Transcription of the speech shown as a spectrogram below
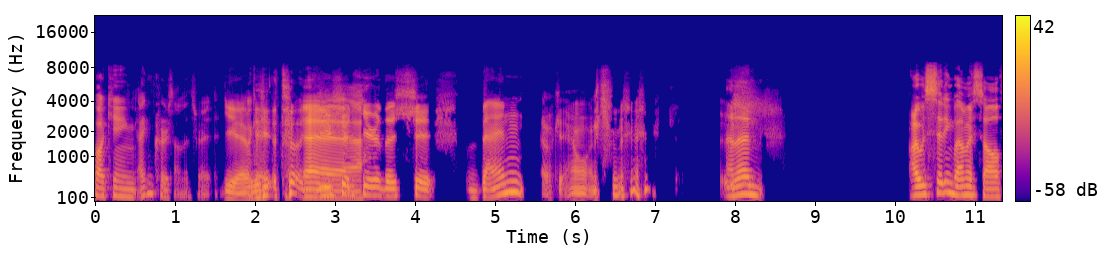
fucking I can curse on this, right? Yeah, Okay. we, you should Yeah. hear this shit. Ben. Okay, I don't want to. And then I was sitting by myself,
